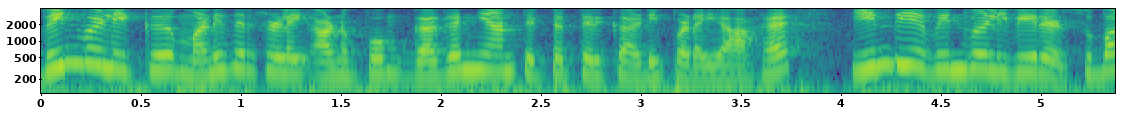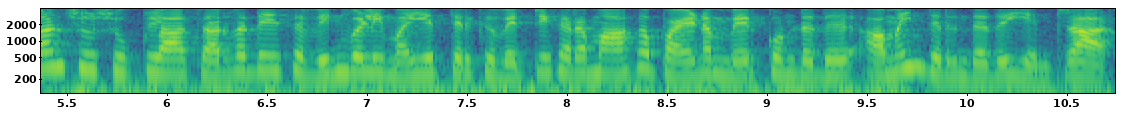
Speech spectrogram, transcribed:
விண்வெளிக்கு மனிதர்களை அனுப்பும் ககன்யான் திட்டத்திற்கு அடிப்படையாக இந்திய விண்வெளி வீரர் சுபான்ஷு சுக்லா சர்வதேச விண்வெளி மையத்திற்கு வெற்றிகரமாக பயணம் மேற்கொண்டது அமைந்திருந்தது என்றார்.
